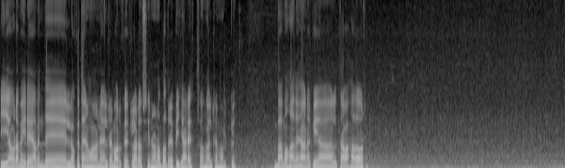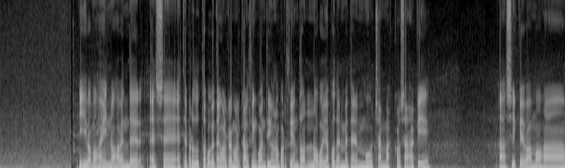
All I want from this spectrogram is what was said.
Y ahora me iré a vender lo que tengo en el remolque. Claro, si no, no podré pillar esto en el remolque. Vamos a dejar aquí al trabajador. Y vamos a irnos a vender ese, este producto porque tengo el remolque al 51%. No voy a poder meter muchas más cosas aquí. Así que vamos a,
